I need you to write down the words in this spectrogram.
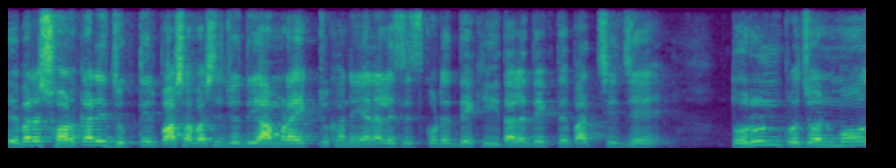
এবারে সরকারি যুক্তির পাশাপাশি যদি আমরা একটুখানি অ্যানালিসিস করে দেখি, তাহলে দেখতে পাচ্ছি যে তরুণ প্রজন্ম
